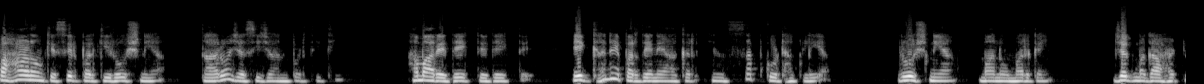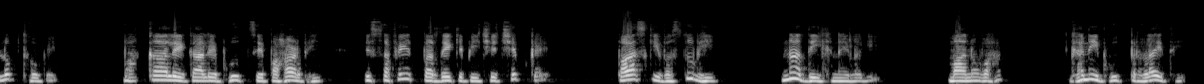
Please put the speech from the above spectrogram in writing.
पहाड़ों के सिर पर की रोशनियाँ तारों जैसी जान पड़ती थी। हमारे देखते देखते एक घने पर्दे ने आकर इन सबको ढक लिया। रोशनियाँ मानो मर गईं। जगमगाहट लुप्त हो गई। वह काले काले भूत से पहाड़ भी इस सफ़ेद पर्दे के पीछे छिप गए। पास की वस्तु भी न दिखने लगी। मानो वह घनी भूत प्रलय थी।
